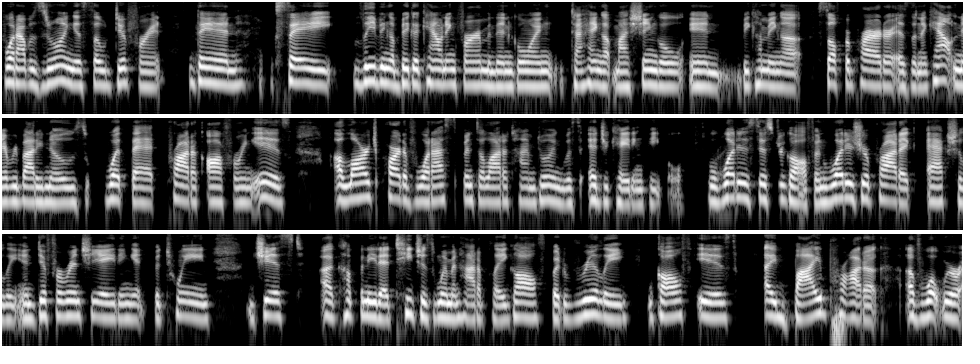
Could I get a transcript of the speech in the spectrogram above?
what i was doing is so different than say leaving a big accounting firm and then going to hang up my shingle and becoming a self proprietor as an accountant, everybody knows what that product offering is. A large part of what I spent a lot of time doing was educating people. Well, what is Sister Golf and what is your product actually, and differentiating it between just a company that teaches women how to play golf, but really, golf is a byproduct of what we're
